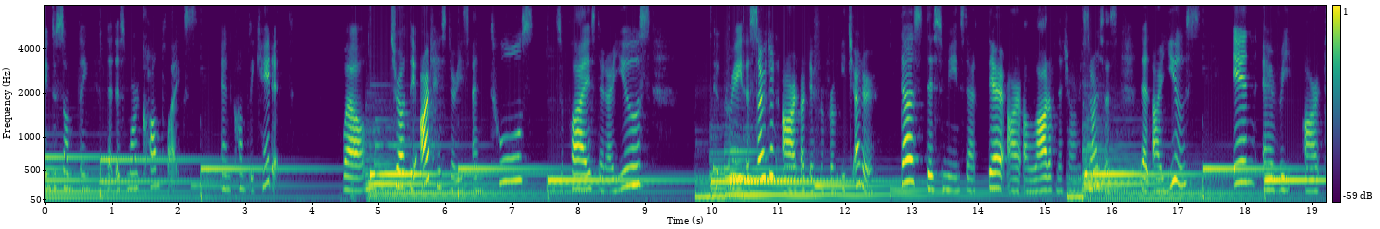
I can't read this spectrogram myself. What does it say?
into something that is more complex and complicated. Well, throughout the art histories and tools and supplies that are used to create a certain art are different from each other. Thus, this means that there are a lot of natural resources that are used in every art.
